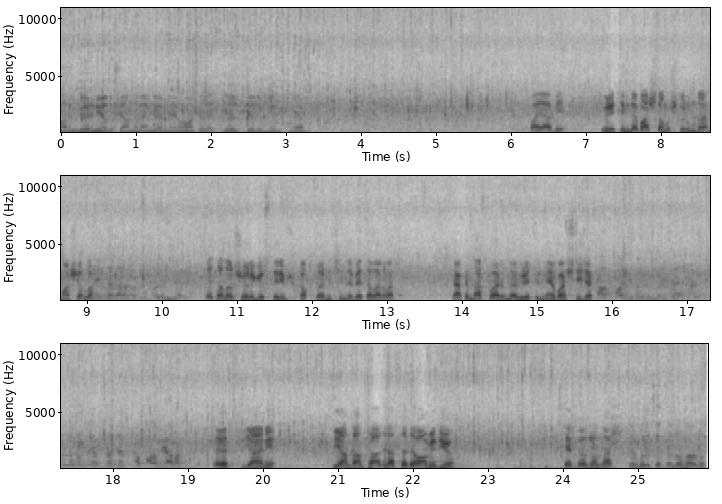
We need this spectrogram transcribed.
Umarım görünüyordur. Şu anda ben görmüyorum ama şöyle gözüküyordur diye düşünüyorum. Bayağı bir üretimde başlamış durumda maşallah. Metalarımız bu bölümde. Betaları şöyle göstereyim. Şu kapların içinde betalar var. Yakında akvaryumda üretilmeye başlayacak. Akvaryum bölümümüz de en kısa zamanda yapılacak kapalı bir alan. Evet yani bir yandan tadilat da devam ediyor. Tetrazonlar, Kırmızı tetrazonlarımız.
